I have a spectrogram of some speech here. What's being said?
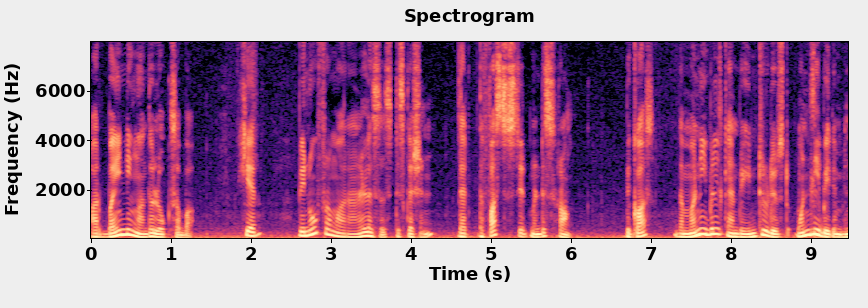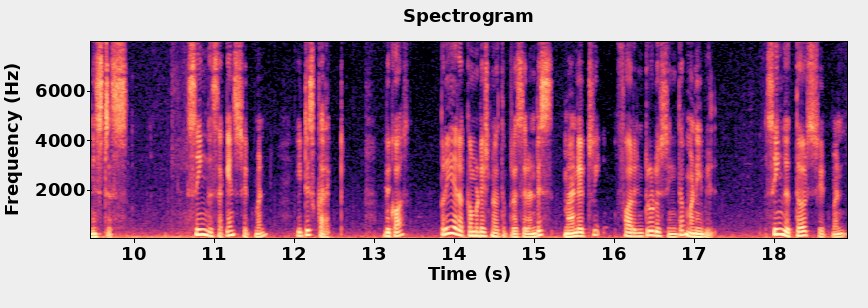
are binding on the Lok Sabha. Here, we know from our analysis discussion that the first statement is wrong because the money bill can be introduced only by the ministers. Seeing the second statement, it is correct because prior recommendation of the president is mandatory for introducing the money bill. Seeing the third statement,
